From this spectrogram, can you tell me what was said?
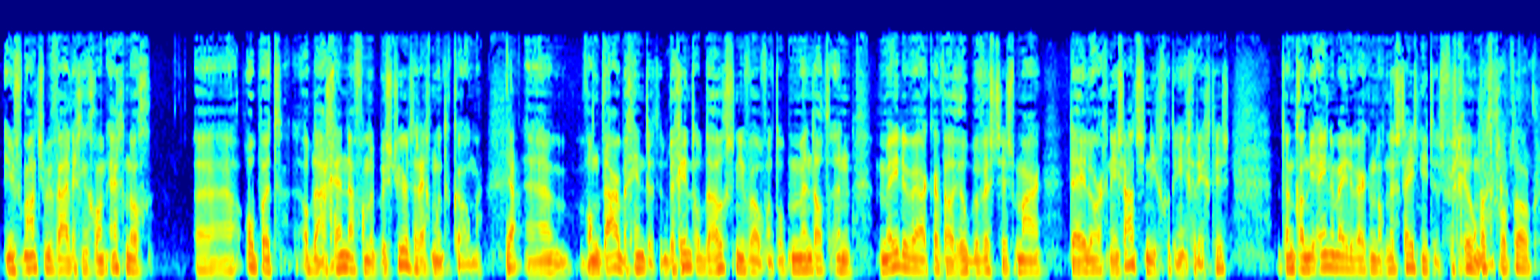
informatiebeveiliging gewoon echt nog uh, op, het, op de agenda van het bestuur terecht moeten komen. Ja. Uh, want daar begint het. Het begint op de hoogste niveau. Want op het moment dat een medewerker wel heel bewust is, maar de hele organisatie niet goed ingericht is, dan kan die ene medewerker nog steeds niet het verschil maken. Dat klopt ook.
